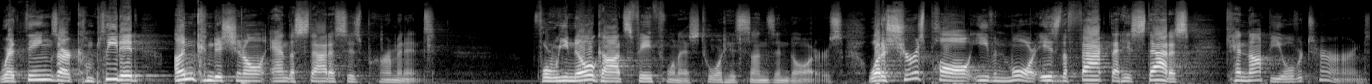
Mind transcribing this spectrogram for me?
where things are completed, unconditional, and the status is permanent. For we know God's faithfulness toward his sons and daughters. What assures Paul even more is the fact that his status cannot be overturned.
